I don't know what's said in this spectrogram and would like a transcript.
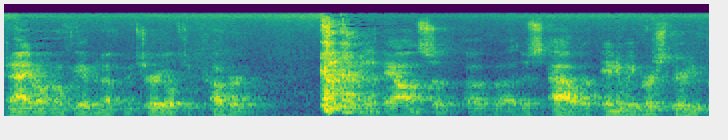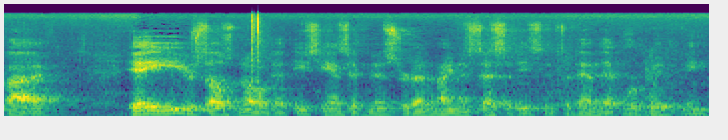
And I don't know if we have enough material to cover the balance of, of uh, this hour. Anyway, verse 35. Yea, ye yourselves know that these hands have ministered unto my necessities and to them that were with me.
